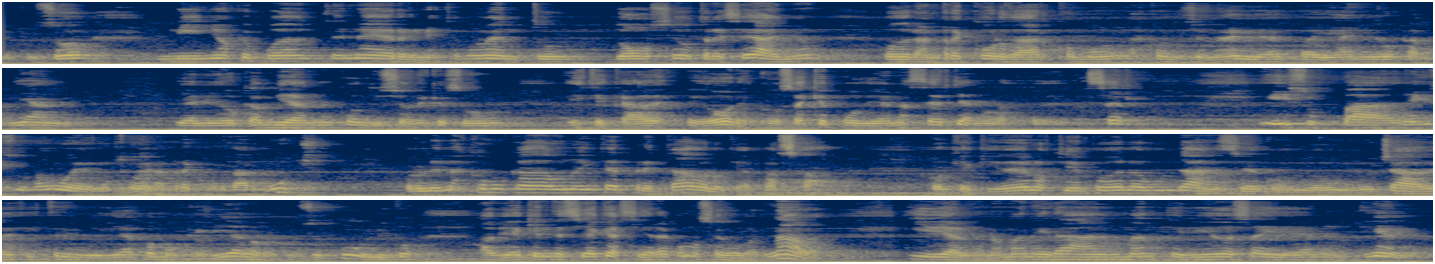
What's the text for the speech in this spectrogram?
Incluso niños que puedan tener en este momento 12 o 13 años podrán recordar cómo las condiciones de vida del país han ido cambiando y han ido cambiando en condiciones que son este, cada vez peores. Cosas que podían hacer ya no las pueden hacer. Y sus padres y sus abuelos podrán recordar mucho. El problema es cómo cada uno ha interpretado lo que ha pasado. Porque aquí desde los tiempos de la abundancia, cuando Hugo Chávez distribuía como quería los recursos públicos, había quien decía que así era como se gobernaba. Y de alguna manera han mantenido esa idea en el tiempo.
